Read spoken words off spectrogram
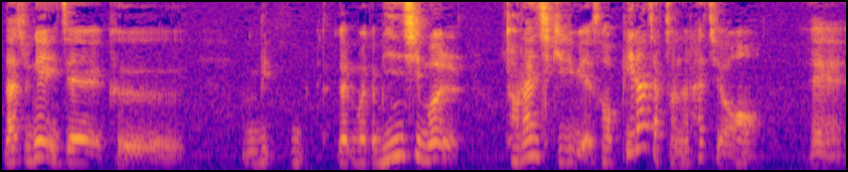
나중에 이제 그 미, 뭐랄까 민심을 결환시키기 위해서 삐라 작전을 하죠. 예,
